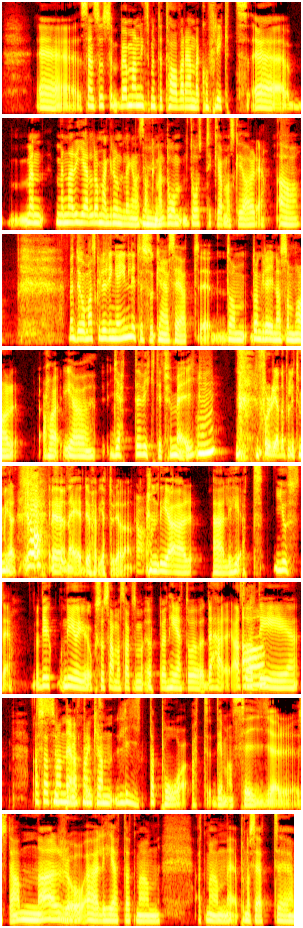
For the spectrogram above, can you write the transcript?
Eh, sen så så behöver man liksom inte ta varenda konflikt. Eh, men, men när det gäller de här grundläggande sakerna, Mm. då, då tycker jag man ska göra det. Ja. Men du, om man skulle ringa in lite så kan jag säga att eh, de, de grejerna som har, har, är jätteviktigt för mig, får du reda på lite mer. Mm. Ja, eh, nej, det här vet du redan. Ja. Det är ärlighet. Just det. Det. Det är ju också samma sak som öppenhet och det här. Alltså Ja. det är... Alltså att man, att man kan lita på att det man säger stannar Mm. och ärlighet att man, att man eh, på något sätt... Eh,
